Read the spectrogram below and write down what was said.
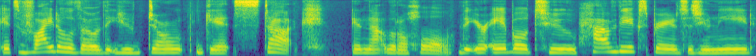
It's vital, though, that you don't get stuck in that little hole, that you're able to have the experiences you need,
